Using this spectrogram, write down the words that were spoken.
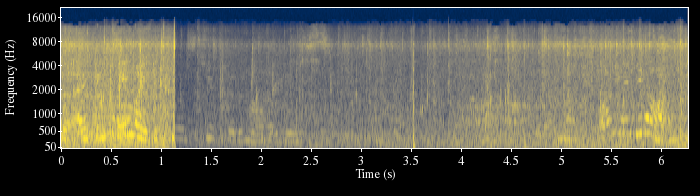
But I think they might be closed too for the holidays. Oh, maybe not.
